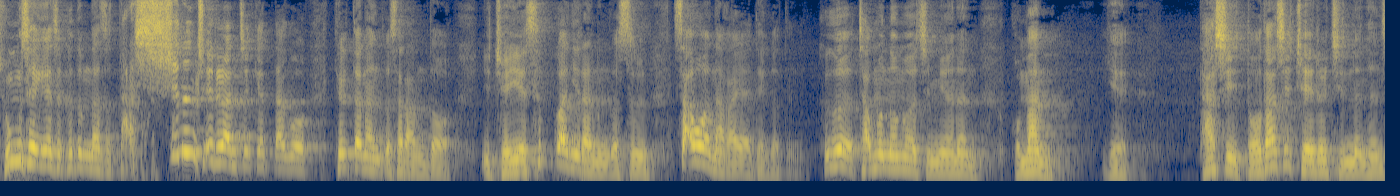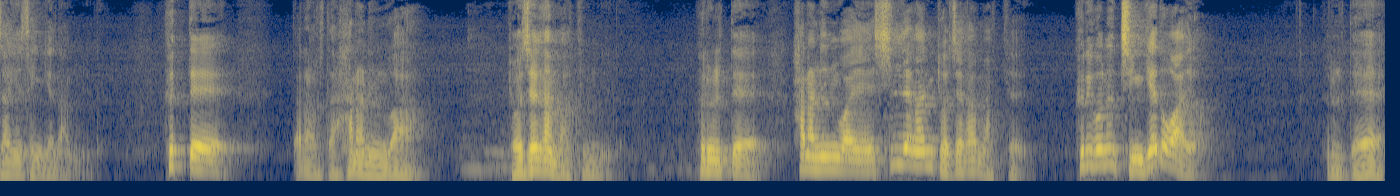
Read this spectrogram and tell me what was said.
중생에서 거듭나서 다시는 죄를 안 짓겠다고 결단한 그 사람도 이 죄의 습관이라는 것을 싸워 나가야 되거든요. 그거 잘못 넘어지면은 그만 이게 다시 또다시 죄를 짓는 현상이 생겨납니다. 그때 따라서 하나님과 교제가 막힙니다. 그럴 때 하나님과의 신령한 교제가 막혀요. 그리고는 징계도 와요. 그럴 때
